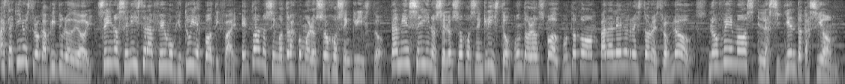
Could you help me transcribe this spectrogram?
Hasta aquí nuestro capítulo de hoy. Seguinos en Instagram, Facebook, YouTube y Spotify. En todas nos encontrás como Los Ojos en Cristo. También seguinos en losojosencristo.blogspot.com para leer el resto de nuestros blogs. Nos vemos en la siguiente ocasión.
